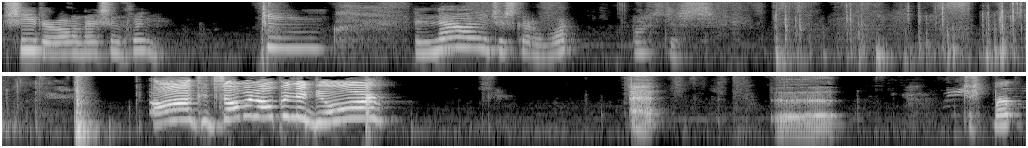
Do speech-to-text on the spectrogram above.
See, they're all nice and clean. Ding. And now you just gotta what? What's this? Oh, can someone open the door? Just burp.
